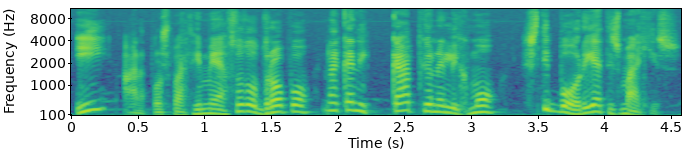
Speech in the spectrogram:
ή αν προσπαθεί με αυτόν τον τρόπο να κάνει κάποιον ελιγμό στην πορεία της μάχης.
